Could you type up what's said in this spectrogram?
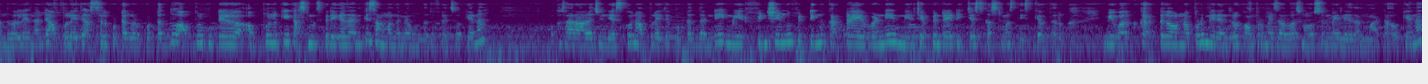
అందువల్ల ఏంటంటే అప్పులు అయితే అస్సలు కుట్ట కుట్టద్దు. అప్పులు కుట్టే అప్పులకి కస్టమర్స్ పెరిగేదానికి సంబంధమే ఉండదు ఫ్రెండ్స్ ఓకేనా? ఒకసారి ఆలోచన చేసుకొని అప్పులు అయితే కుట్టద్దండి. మీరు ఫినిషింగ్ ఫిట్టింగ్ కరెక్ట్గా ఇవ్వండి. మీరు చెప్పిన రేట్ ఇచ్చేసి కస్టమర్స్ తీసుకెళ్తారు. మీ వర్క్ కరెక్ట్గా ఉన్నప్పుడు మీరు ఎందులో కాంప్రమైజ్ అవ్వాల్సిన అవసరమే లేదనమాట ఓకేనా?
